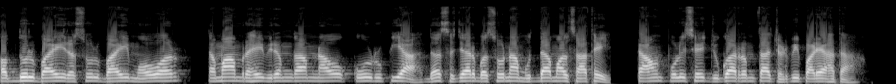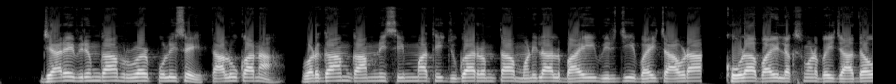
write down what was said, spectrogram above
અબ્દુલભાઈ, રસુલભાઈ મોવર તમામ રહે વિરમગામનાઓ કુલ રૂપિયા દસ હજાર બસોના મુદ્દામાલ સાથે ટાઉન પોલીસે જુગાર રમતા ઝડપી પાડ્યા હતા. જ્યારે વિરમગામ રૂરલ પોલીસે તાલુકાના વડગામ ગામની સીમમાંથી જુગાર રમતા મણિલાલભાઈ, વિરજીભાઈ ચાવડા ખોડાભાઈ લક્ષ્મણભાઈ જાદવ,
